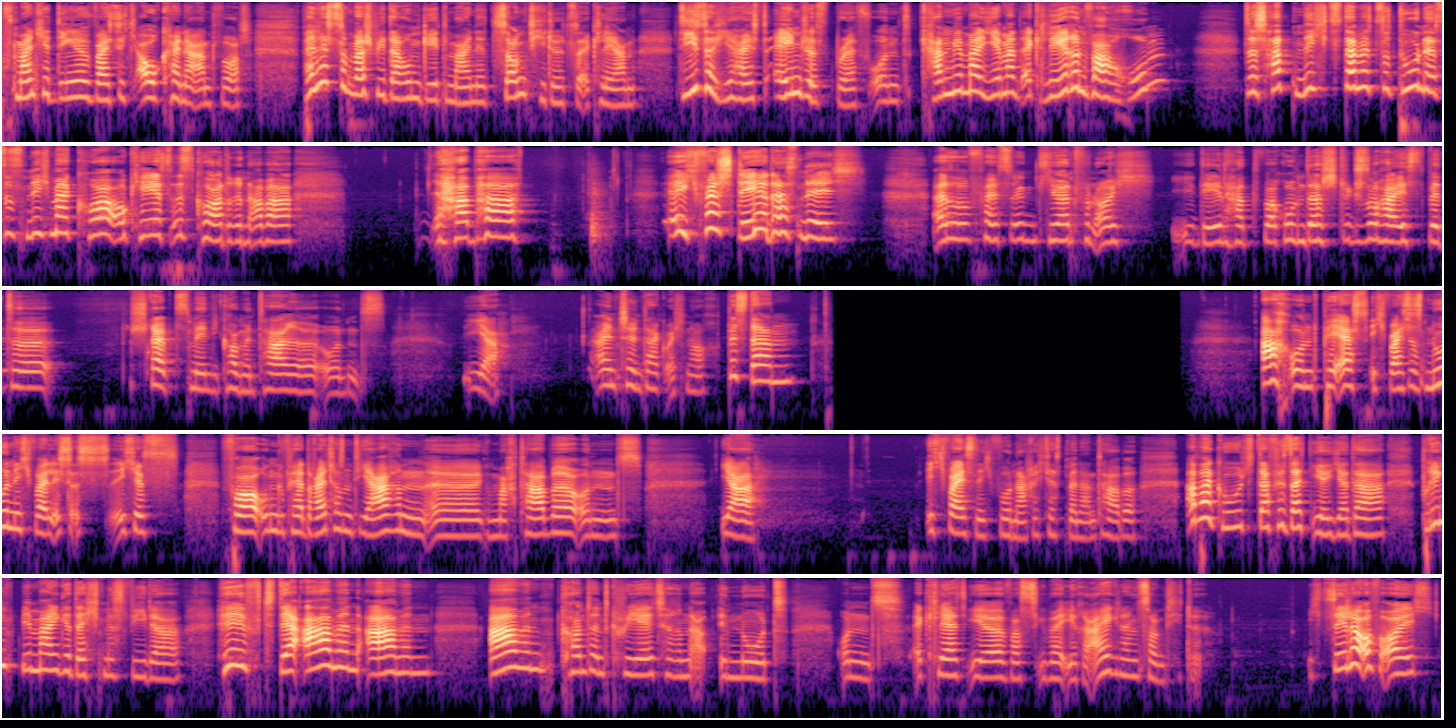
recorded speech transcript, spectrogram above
Auf manche Dinge weiß ich auch keine Antwort. Wenn es zum Beispiel darum geht, meine Songtitel zu erklären. Dieser hier heißt Angel's Breath und kann mir mal jemand erklären, warum? Das hat nichts damit zu tun. Es ist nicht mal Chor. Okay, es ist Chor drin, aber. Aber. Ich verstehe das nicht. Also, falls irgendjemand von euch Ideen hat, warum das Stück so heißt, bitte schreibt es mir in die Kommentare und ja, einen schönen Tag euch noch. Bis dann. Ach, und PS, ich weiß es nur nicht, weil ich es, ich es vor ungefähr 3000 Jahren äh, gemacht habe und ja, ich weiß nicht, wonach ich das benannt habe. Aber gut, dafür seid ihr ja da. Bringt mir mein Gedächtnis wieder. Hilft der armen, armen, armen Content Creatorin in Not und erklärt ihr was über ihre eigenen Songtitel. Ich zähle auf euch.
